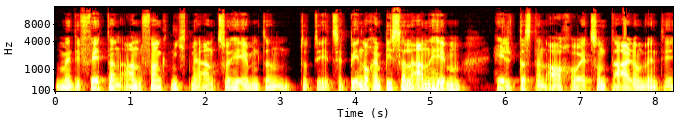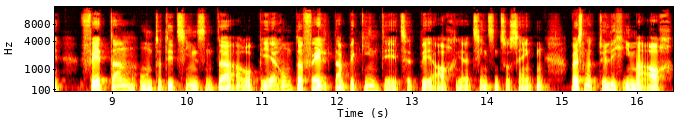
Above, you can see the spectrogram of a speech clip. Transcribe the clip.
Und wenn die FED dann anfängt, nicht mehr anzuheben, dann tut die EZB noch ein bisschen anheben, hält das dann auch horizontal und wenn die FED dann unter die Zinsen der Europäer runterfällt, dann beginnt die EZB auch ihre Zinsen zu senken, weil es natürlich immer auch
